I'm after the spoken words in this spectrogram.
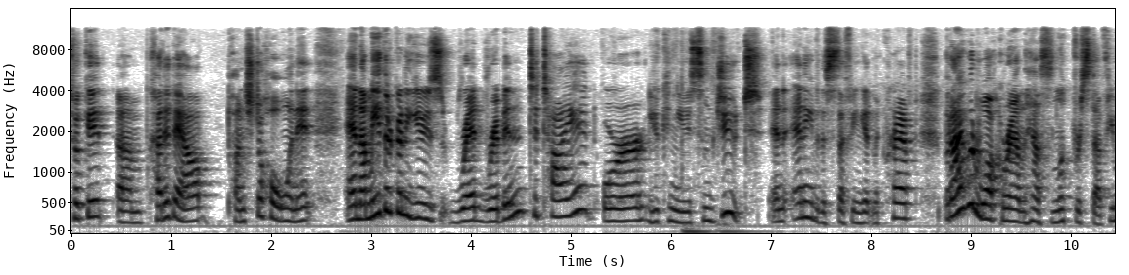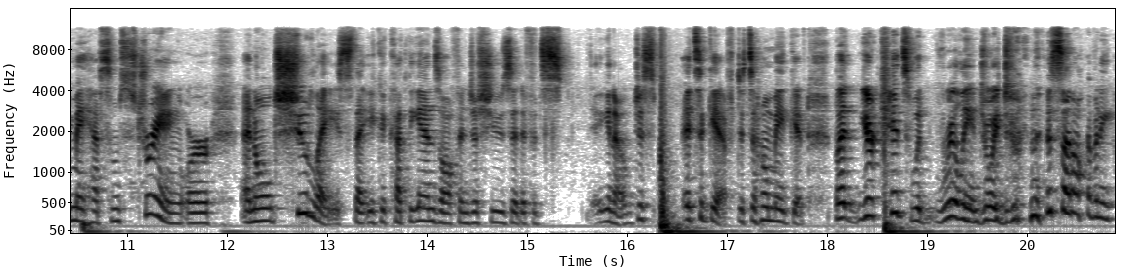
took it, um, cut it out, punched a hole in it, and I'm either going to use red ribbon to tie it, or you can use some jute and any of the stuff you can get in the craft. But I would walk around the house and look for stuff. You may have some string or an old shoelace that you could cut the ends off and just use it if it's you know, just it's a gift. It's a homemade gift. But your kids would really enjoy doing this. I don't have any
